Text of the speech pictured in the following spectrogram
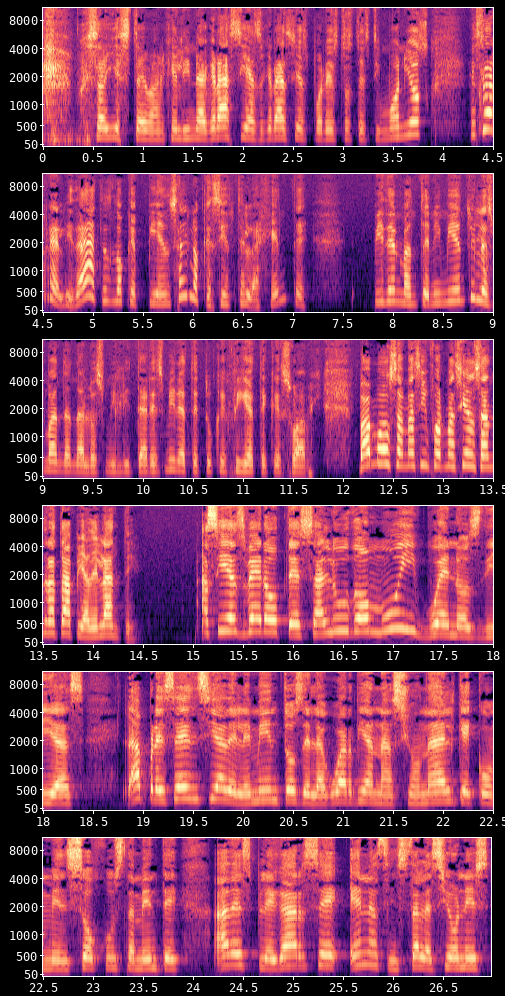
Pues ahí está, Evangelina. Gracias, gracias por estos testimonios. Es la realidad, es lo que piensa y lo que siente la gente. Piden mantenimiento y les mandan a los militares. Mírate tú que fíjate qué suave. Vamos a más información. Sandra Tapia, adelante. Así es, Vero, te saludo. Muy buenos días la presencia de elementos de la Guardia Nacional que comenzó justamente a desplegarse en las instalaciones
